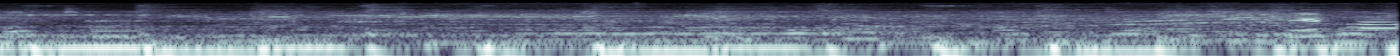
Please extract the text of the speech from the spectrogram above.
ไปขอฉันพี่พ่อ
